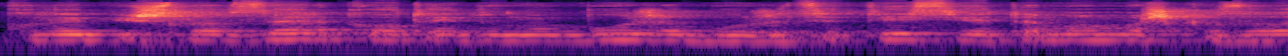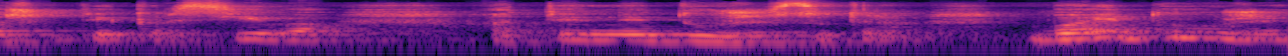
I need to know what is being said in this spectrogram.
коли пішла в зеркало, та й думаю, Боже, Боже, це ти свята. Мама ж казала, що ти красива, а ти не дуже з утра. Байдуже.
